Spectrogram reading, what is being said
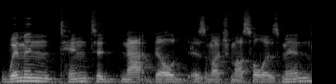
women tend to not build as much muscle as men.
